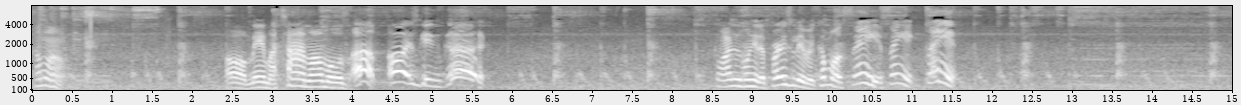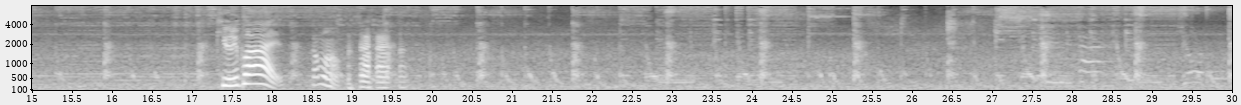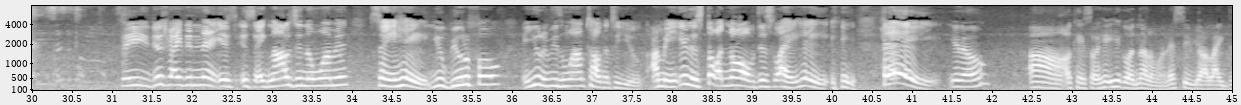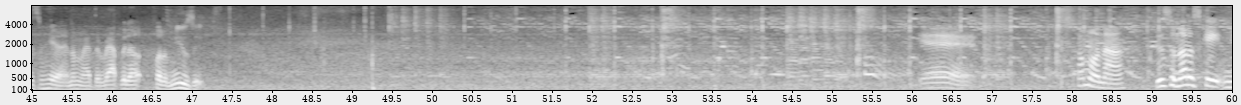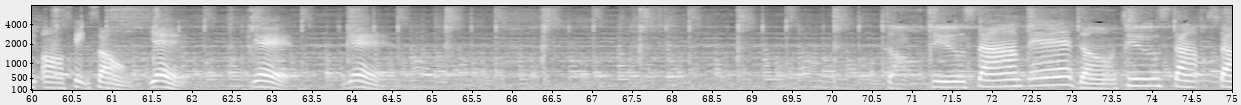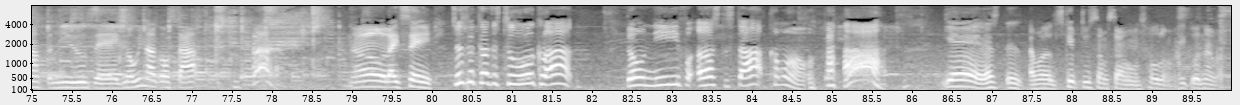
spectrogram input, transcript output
Come on. Oh man, my time almost up. Oh, it's getting good. Come on, I just want to hear the first lyric. Come on, sing it, sing it, sing it. Cutie pie. Come on. See, just right then and there, it's, it's acknowledging the woman, saying, hey, you beautiful, and you're the reason why I'm talking to you. I mean, it is starting off just like, hey, hey, you know? Uh, okay, so here, here go another one. Let's see if y'all like this one here, and I'm gonna have to wrap it up for the music. Yeah. Come on now. This is another skating uh, skating song. Yeah. Yeah. Yeah. Don't you stop that. Don't you stop. Stop the music. No, we're not to stop. no, like say, just because it's 2 o'clock, don't need for us to stop. Come on. yeah, that's. The, I'm to skip through some songs. Hold on. Here go another.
